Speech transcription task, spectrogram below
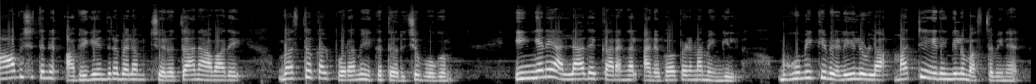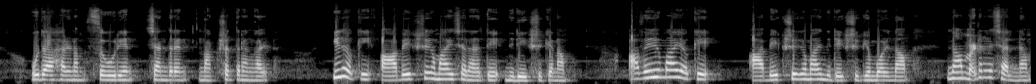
ആവശ്യത്തിന് അഭികേന്ദ്ര ബലം ചെലുത്താനാവാതെ വസ്തുക്കൾ പുറമേക്ക് തെറിച്ചു പോകും. ഇങ്ങനെ അല്ലാതെ കറങ്ങൽ അനുഭവപ്പെടണമെങ്കിൽ ഭൂമിക്ക് വെളിയിലുള്ള മറ്റേതെങ്കിലും വസ്തുവിന് ഉദാഹരണം സൂര്യൻ ചന്ദ്രൻ നക്ഷത്രങ്ങൾ ഇതൊക്കെ ആപേക്ഷികമായ ചലനത്തെ നിരീക്ഷിക്കണം. അവയുമായൊക്കെ ആപേക്ഷികമായി നിരീക്ഷിക്കുമ്പോൾ നാം നമ്മുടെ ചലനം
